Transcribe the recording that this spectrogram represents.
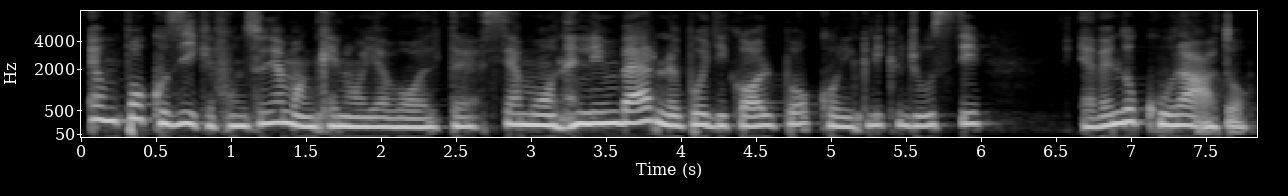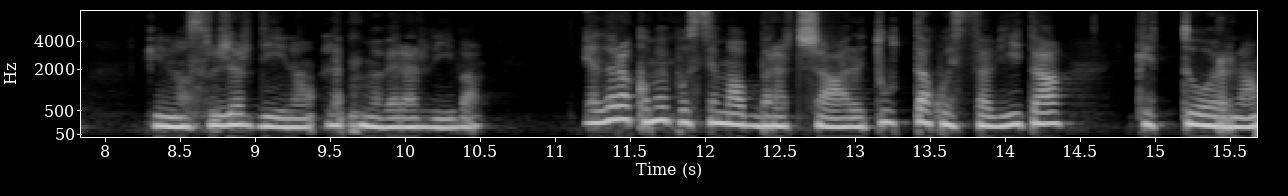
È un po' così che funzioniamo anche noi a volte. Siamo nell'inverno e poi di colpo, con i clic giusti e avendo curato il nostro giardino, la primavera arriva. E allora come possiamo abbracciare tutta questa vita che torna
